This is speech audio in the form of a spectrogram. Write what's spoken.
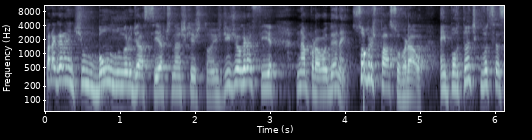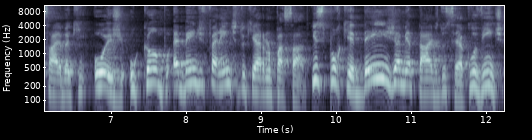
para garantir um bom número de acertos nas questões de geografia na prova do Enem. Sobre o espaço rural, é importante que você saiba que hoje o campo é bem diferente do que era no passado. Isso porque desde a metade do século XX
